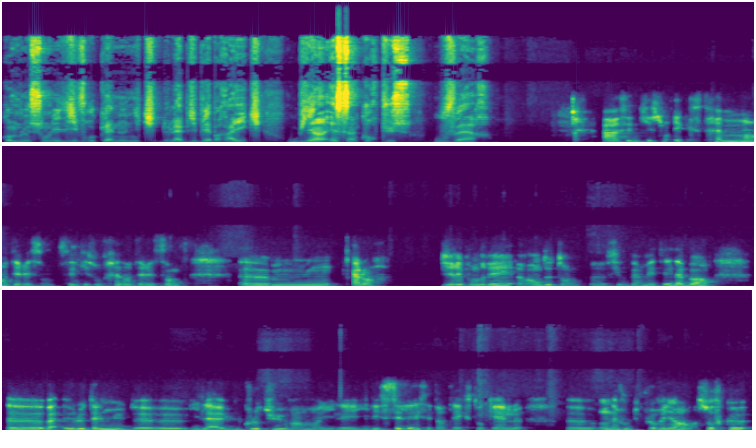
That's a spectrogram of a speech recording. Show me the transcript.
comme le sont les livres canoniques de la Bible hébraïque, ou bien est-ce un corpus ouvert? Ah, c'est une question extrêmement intéressante. C'est une question très intéressante. Euh, alors, j'y répondrai en deux temps, euh, si vous permettez. D'abord, bah, le Talmud, il a une clôture, hein, il, est, il est scellé, c'est un texte auquel on n'ajoute plus rien, sauf que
